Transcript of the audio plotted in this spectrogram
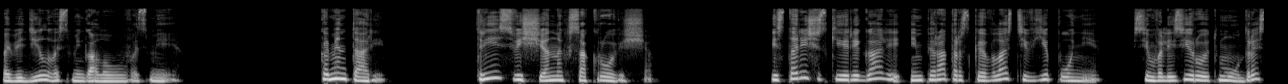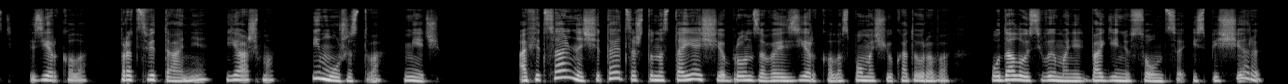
победил восьмиголового змея. Комментарий. Три священных сокровища. Исторические регалии императорской власти в Японии символизируют мудрость, зеркало, процветание, яшма и мужество, меч. Официально считается, что настоящее бронзовое зеркало, с помощью которого удалось выманить богиню солнца из пещеры,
